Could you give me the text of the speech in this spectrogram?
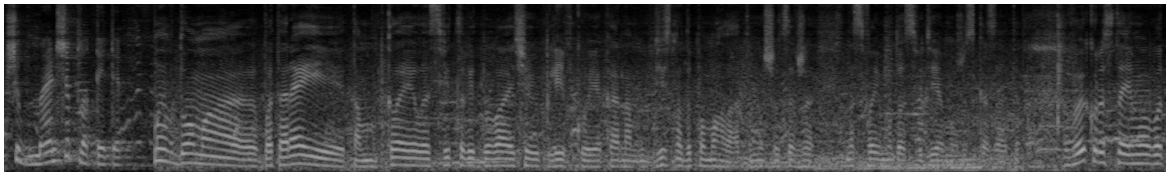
щоб менше платити. Ми вдома батареї там клеїли світловідбиваючою плівкою, яка нам дійсно допомогла, тому що це вже на своєму досвіді я можу сказати. Використаємо от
